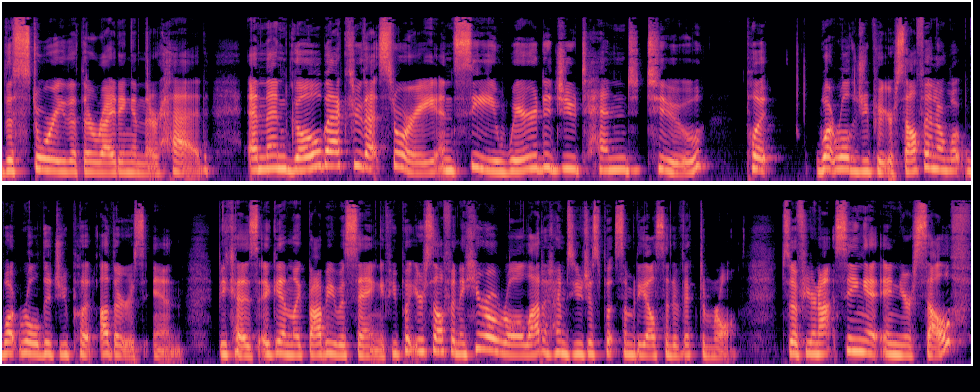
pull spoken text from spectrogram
the story that they're writing in their head and then go back through that story and see where did you tend to put what role did you put yourself in and what, what role did you put others in because again like bobby was saying if you put yourself in a hero role a lot of times you just put somebody else in a victim role so if you're not seeing it in yourself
